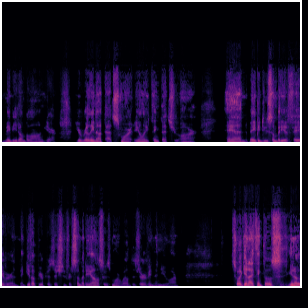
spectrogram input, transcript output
maybe you don't belong here. You're really not that smart. You only think that you are." And maybe do somebody a favor and give up your position for somebody else who's more well deserving than you are. So again, I think those, you know,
